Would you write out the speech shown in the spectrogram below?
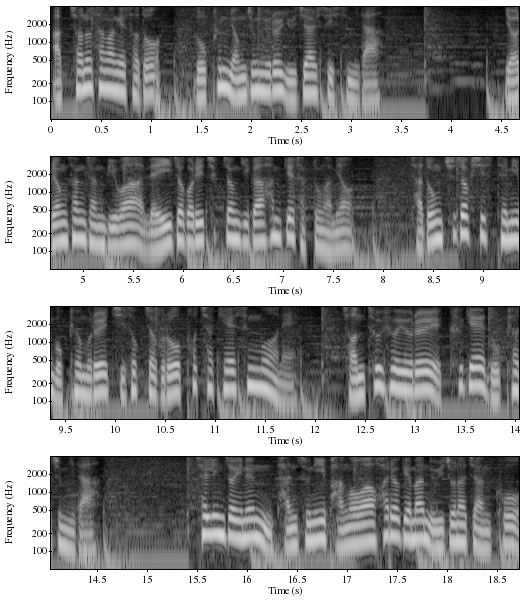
악천후 상황에서도 높은 명중률을 유지할 수 있습니다. 열영상 장비와 레이저 거리 측정기가 함께 작동하며 자동 추적 시스템이 목표물을 지속적으로 포착해 승무원의 전투 효율을 크게 높여줍니다. 챌린저2는 단순히 방어와 화력에만 의존하지 않고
